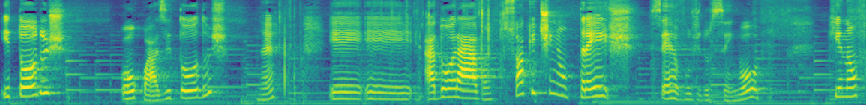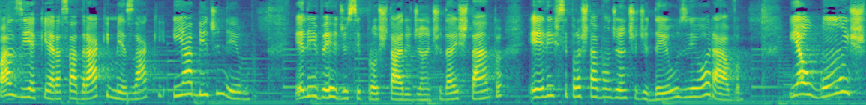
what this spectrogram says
E todos, ou quase todos, né, é, é, adoravam. Só que tinham três servos do Senhor que não fazia, que era Sadraque, Mesaque e Abidnego. Ele, em vez de se prostrar diante da estátua, eles se prostravam diante de Deus e oravam. E alguns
